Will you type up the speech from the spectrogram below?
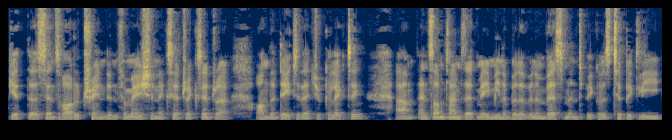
get the sense of how to trend information, etc., etc., on the data that you're collecting. Um, and sometimes that may mean a bit of an investment because typically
